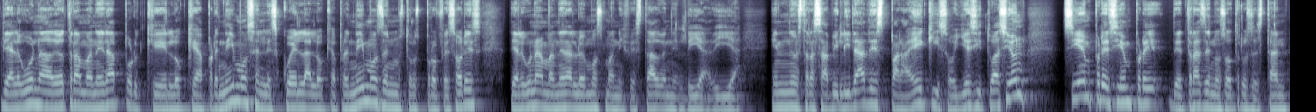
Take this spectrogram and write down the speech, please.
de alguna o de otra manera porque lo que aprendimos en la escuela, lo que aprendimos de nuestros profesores, de alguna manera lo hemos manifestado en el día a día, en nuestras habilidades para X o Y situación. Siempre, siempre detrás de nosotros están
